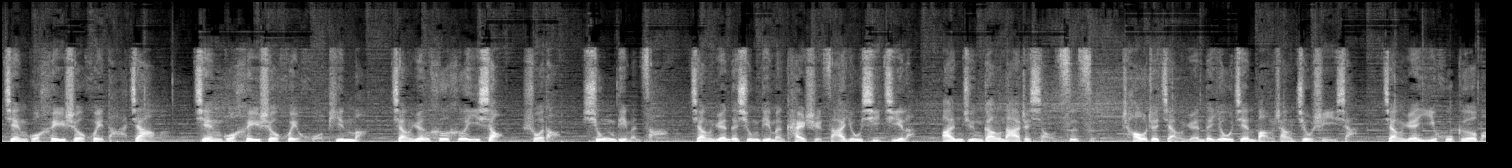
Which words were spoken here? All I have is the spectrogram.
见过黑社会打架吗？见过黑社会火拼吗？”蒋元呵呵一笑，说道：“兄弟们砸！”蒋元的兄弟们开始砸游戏机了。安俊刚拿着小刺刺，朝着蒋元的右肩膀上就是一下。蒋元一护胳膊，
